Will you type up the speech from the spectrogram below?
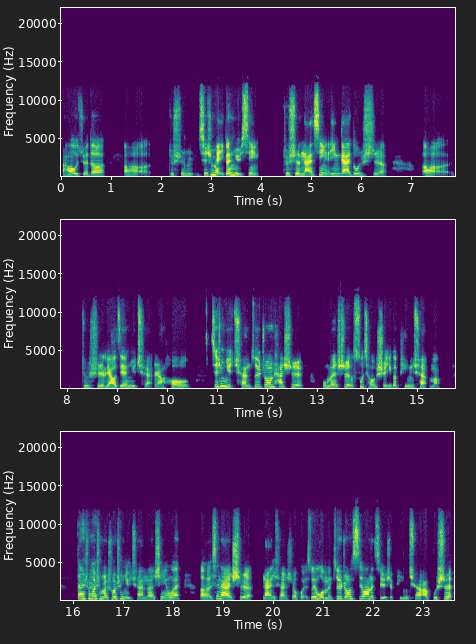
然后我觉得呃就是其实每一个女性。就是男性也应该都是，呃，就是了解女权。然后，其实女权最终它是我们是诉求是一个平权嘛。但是为什么说是女权呢？是因为呃现在是男权社会，所以我们最终希望的其实是平权，而不是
